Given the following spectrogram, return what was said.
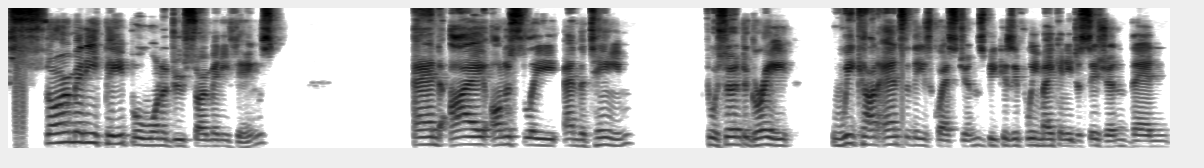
so many people want to do so many things, and I honestly and the team, to a certain degree, we can't answer these questions because if we make any decision, then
